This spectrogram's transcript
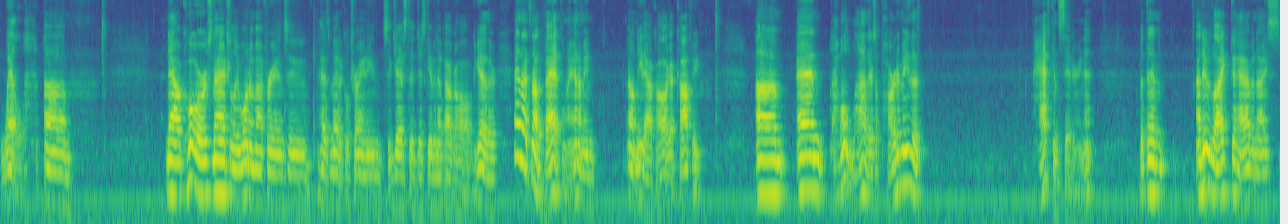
well. Um, now, of course, naturally, one of my friends who has medical training suggested just giving up alcohol altogether. And that's not a bad plan. I mean, I don't need alcohol, I got coffee. Um, and I won't lie, there's a part of me that half considering it. But then I do like to have a nice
